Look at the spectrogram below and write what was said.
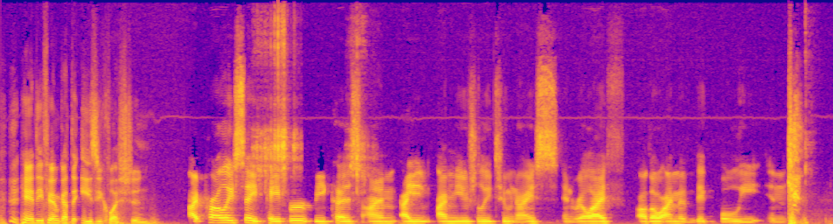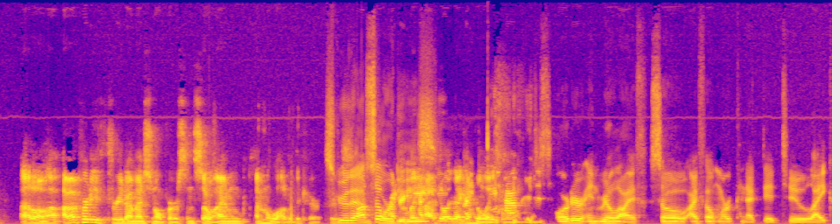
Handy fam got the easy question. I'd probably say paper because I'm I I'm usually too nice in real life. Although I'm a big bully in. I don't know. I- I'm a pretty three-dimensional person, so I'm I'm a lot of the characters. Screw that. Also, I 4D. Like, I feel like I can relate. I have a disorder in real life, so I felt more connected to like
